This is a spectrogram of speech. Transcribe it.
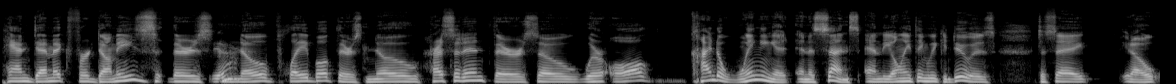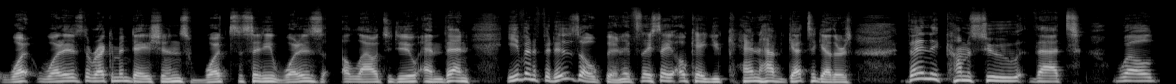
pandemic for dummies. There's yeah. no playbook. There's no precedent. There's so we're all kind of winging it in a sense. And the only thing we can do is to say you know what what is the recommendations? What's the city what is allowed to do? And then even if it is open if they say okay you can have get-togethers then it comes to that well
